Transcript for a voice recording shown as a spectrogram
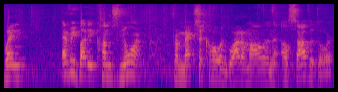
when everybody comes north from Mexico and Guatemala and El Salvador,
